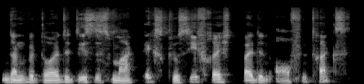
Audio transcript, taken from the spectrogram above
Und dann bedeutet dieses Marktexklusivrecht bei den Orphan Drugs,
